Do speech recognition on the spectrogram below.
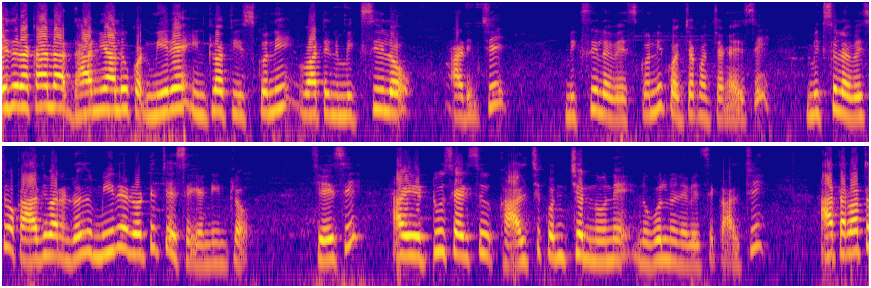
ఐదు రకాల ధాన్యాలు మీరే ఇంట్లో తీసుకుని వాటిని మిక్సీలో ఆడించి మిక్సీలో వేసుకొని కొంచెం కొంచెంగా వేసి మిక్సీలో వేసి ఒక ఆదివారం రోజు మీరే రొట్టె చేసేయండి ఇంట్లో. చేసి అవి టూ సైడ్స్ కాల్చి కొంచెం నూనె నువ్వుల నూనె వేసి కాల్చి ఆ తర్వాత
